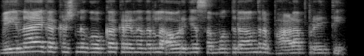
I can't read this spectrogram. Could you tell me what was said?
ವಿನಾಯಕ ಕೃಷ್ಣ ಗೋಕಾಕ್ರ ಏನದ್ರಲ್ಲ, ಅವ್ರಿಗೆ ಸಮುದ್ರ ಅಂದ್ರೆ ಬಹಳ ಪ್ರೀತಿ.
